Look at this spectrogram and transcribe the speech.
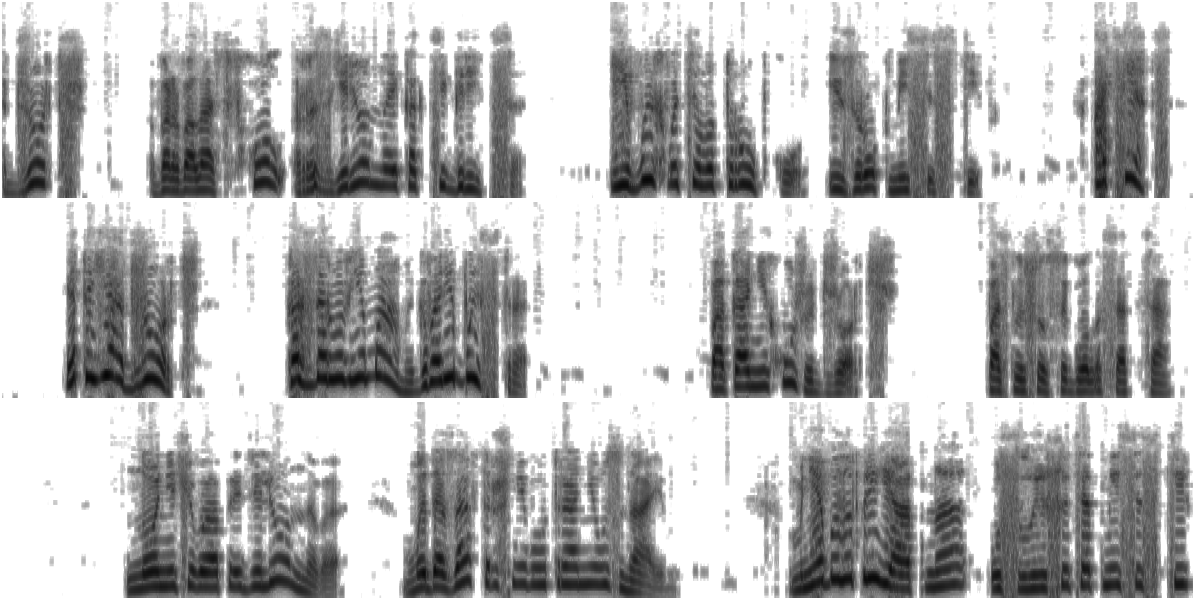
Джордж ворвалась в холл, разъяренная как тигрица, и выхватила трубку из рук миссис Стик. Отец, это я, Джордж. Как здоровье мамы? Говори быстро. Пока не хуже, Джордж, послышался голос отца. Но ничего определенного мы до завтрашнего утра не узнаем. Мне было приятно услышать от миссис Тик,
